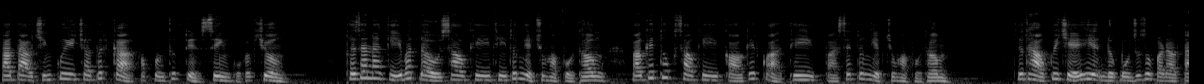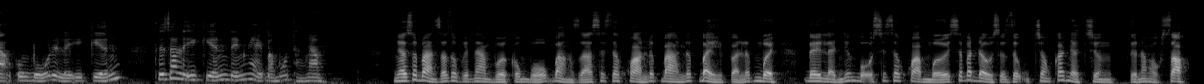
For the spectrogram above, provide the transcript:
đào tạo chính quy cho tất cả các phương thức tuyển sinh của các trường – Thời gian đăng ký bắt đầu sau khi thi tốt nghiệp trung học phổ thông và kết thúc sau khi có kết quả thi và xét tốt nghiệp trung học phổ thông. Dự thảo quy chế hiện được Bộ Giáo dục và Đào tạo công bố để lấy ý kiến. Thời gian lấy ý kiến đến ngày 31 tháng 5. Nhà xuất bản Giáo dục Việt Nam vừa công bố bảng giá sách giáo khoa lớp 3, lớp 7 và lớp 10. Đây là những bộ sách giáo khoa mới sẽ bắt đầu sử dụng trong các nhà trường từ năm học sau.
